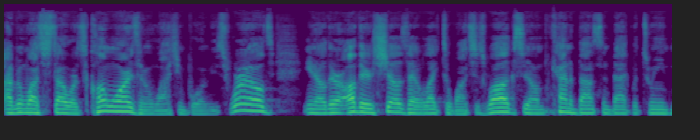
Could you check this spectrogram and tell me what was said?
I've been watching Star Wars Clone Wars, I've been watching Boy Meets World. You know, there are other shows that I would like to watch as well. So I'm kind of bouncing back between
